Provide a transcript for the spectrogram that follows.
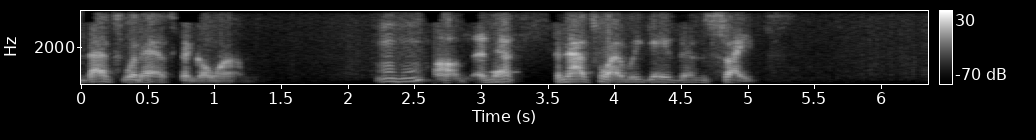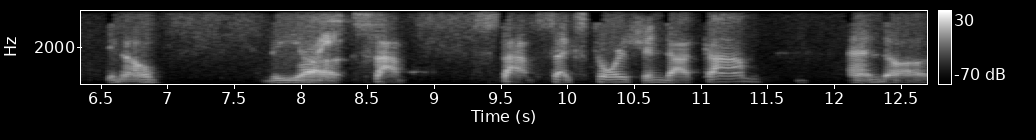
that's what has to go on, Mm-hmm. um, and that's and that's why we gave them sites. You know, the uh, Right. stop stopsextortion.com and uh,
